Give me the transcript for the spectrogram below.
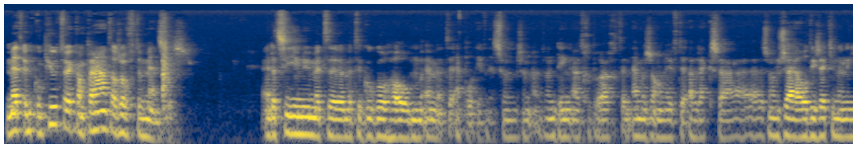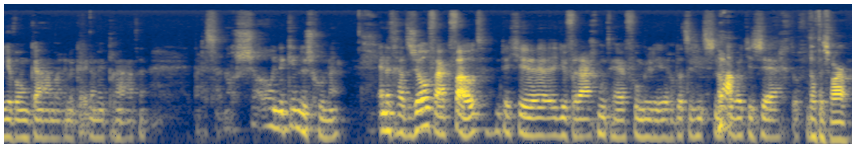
met een computer kan praten alsof het een mens is. En dat zie je nu met de, met de Google Home en met de Apple. Die heeft net zo'n zo'n zo'n ding uitgebracht. En Amazon heeft de Alexa, eh, zo'n zuil, die zet je dan in je woonkamer en dan kan je daarmee praten. Maar dat staat nog zo in de kinderschoenen. En het gaat zo vaak fout dat je je vraag moet herformuleren. Of dat ze niet snappen Ja. wat je zegt. Of, Dat is waar.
